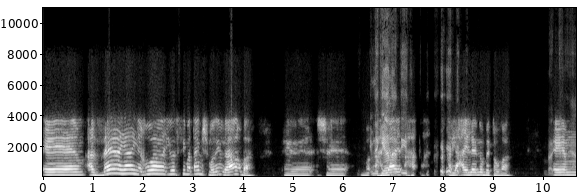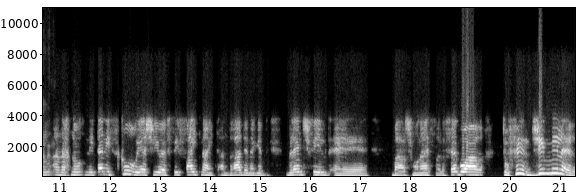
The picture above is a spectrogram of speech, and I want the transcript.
אמ, אז זה היה אירוע UFC 284, שהיה אלינו בטובה. אמ, אנחנו ניתן אזכור, יש UFC Fight Night, אנדרדה נגד בלנצ'פילד אה, ב-18 לפברואר, תופין, ג'ים מילר,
